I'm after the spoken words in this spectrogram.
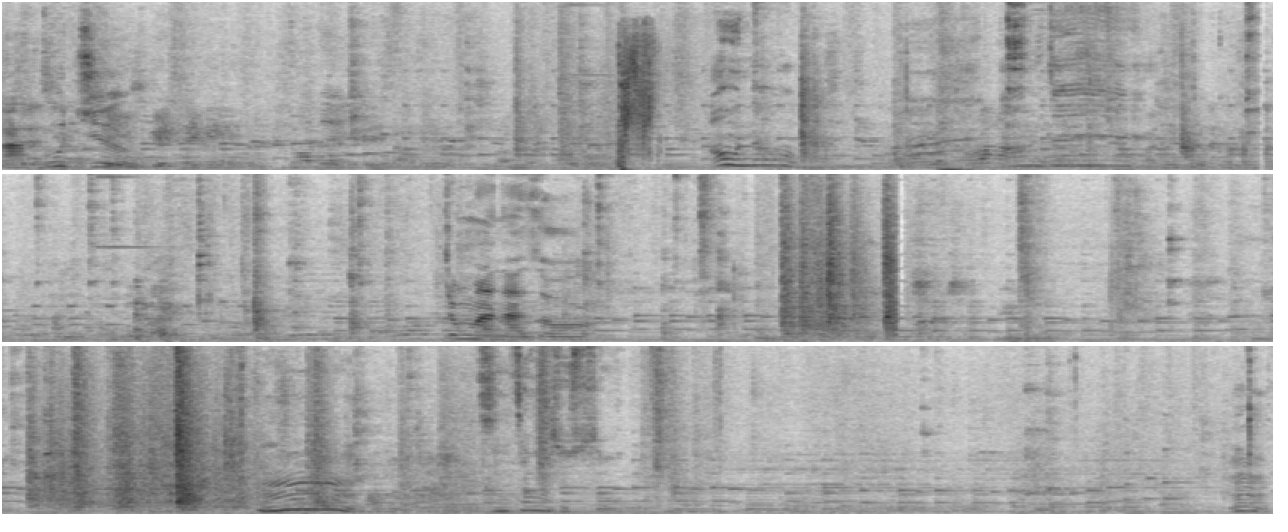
아, 우주. Oh no. 안 돼. 좀 많아서. 음, 진짜 맛있어. 음.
